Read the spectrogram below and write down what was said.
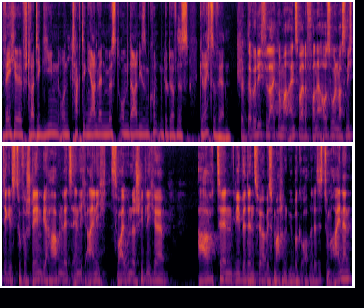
welche Strategien und Taktiken ihr anwenden müsst, um da diesem Kundenbedürfnis gerecht zu werden. Da würde ich vielleicht nochmal eins weiter vorne ausholen, was wichtig ist zu verstehen. Wir haben letztendlich eigentlich zwei unterschiedliche Arten, wie wir den Service machen, übergeordnet. Das ist zum einen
